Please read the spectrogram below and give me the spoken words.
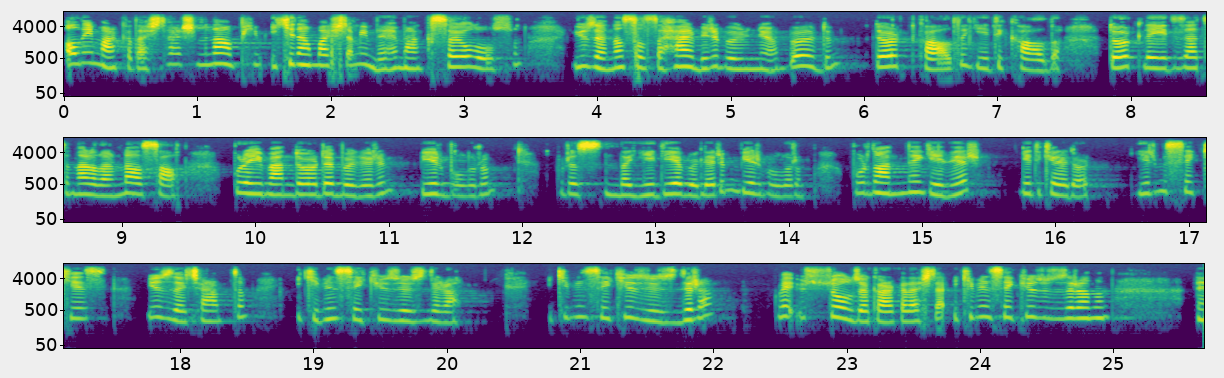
Alayım arkadaşlar. Şimdi ne yapayım? 2'den başlamayayım da hemen kısa yol olsun. 100'e nasılsa her biri bölünüyor. Böldüm. 4 kaldı, 7 kaldı. 4 ile 7 zaten aralarında asal. Burayı ben 4'e bölerim, 1 bulurum. Burasını da 7'ye bölerim, 1 bulurum. Buradan ne gelir? 7 kere 4, 28. 100 ile çarptım. 2800 lira. 2800 lira ve üstü olacak arkadaşlar. 2800 liranın e,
